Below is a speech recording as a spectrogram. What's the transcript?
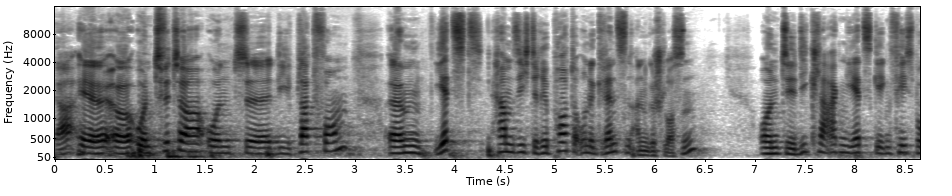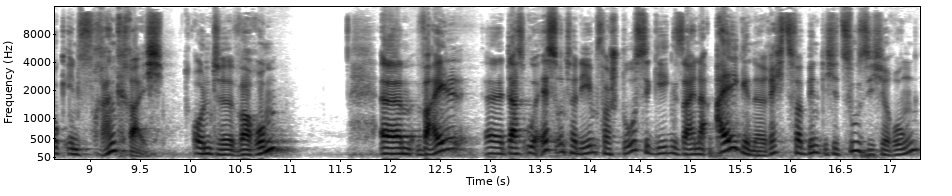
Ja, äh, äh, und Twitter und äh, die Plattform. Ähm, jetzt haben sich die Reporter ohne Grenzen angeschlossen und äh, die klagen jetzt gegen Facebook in Frankreich. Und äh, warum? Ähm, weil äh, das US-Unternehmen verstoße gegen seine eigene rechtsverbindliche Zusicherung,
